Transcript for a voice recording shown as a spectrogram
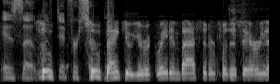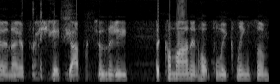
is uh, Sue- lifted for Sue, certain. thank you. You're a great ambassador for this area, and I appreciate the opportunity to come on and hopefully clean some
